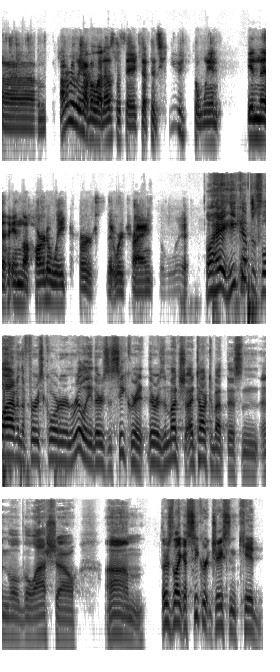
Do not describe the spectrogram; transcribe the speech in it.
Um, I don't really have a lot else to say except it's huge to win in the in the Hardaway curse that we're trying to lift. Well, hey, he kept us alive in the first quarter, and really, there's a secret. There was a much. I talked about this in in the, the last show. Um, there's like a secret Jason Kidd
